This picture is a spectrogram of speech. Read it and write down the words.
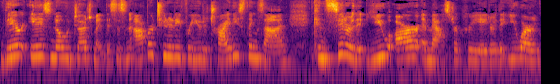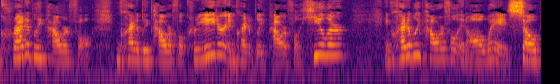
There is no judgment. This is an opportunity for you to try these things on. Consider that you are a master creator, that you are incredibly powerful, incredibly powerful creator, incredibly powerful healer incredibly powerful in all ways. So,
